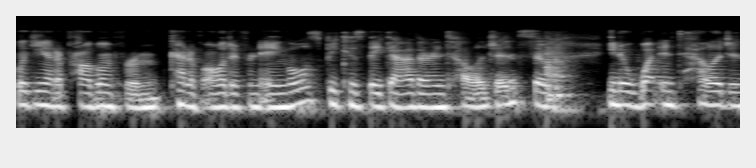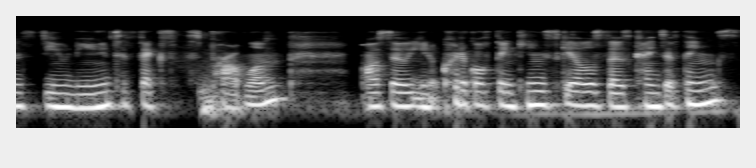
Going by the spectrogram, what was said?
looking at a problem from kind of all different angles because they gather intelligence. So, you know, what intelligence do you need to fix this problem? Also, you know, critical thinking skills, those kinds of things.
